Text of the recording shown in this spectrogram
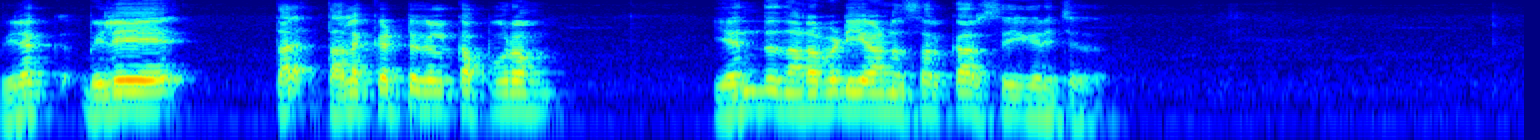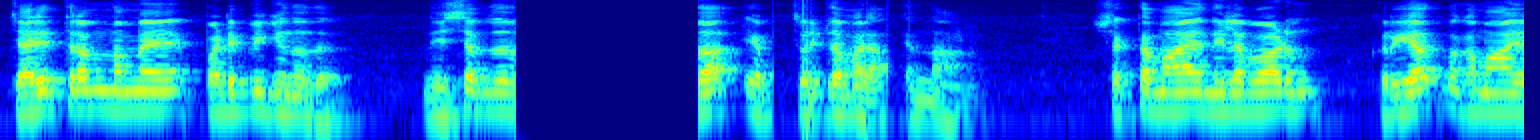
വില വിലയെ തലക്കെട്ടുകൾക്കപ്പുറം എന്ത് നടപടിയാണ് സർക്കാർ സ്വീകരിച്ചത്? ചരിത്രം നമ്മെ പഠിപ്പിക്കുന്നത് നിശബ്ദത സുരക്ഷിതമല്ല എന്നാണ്. ശക്തമായ നിലപാടും ക്രിയാത്മകമായ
